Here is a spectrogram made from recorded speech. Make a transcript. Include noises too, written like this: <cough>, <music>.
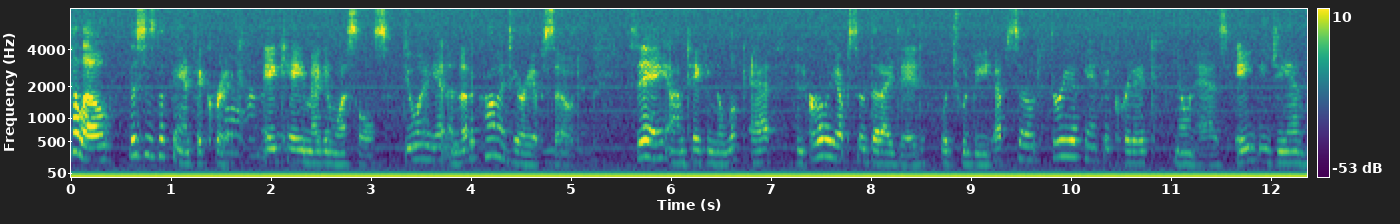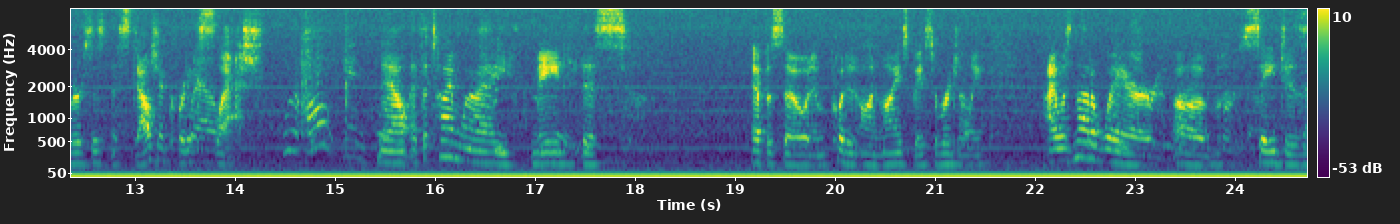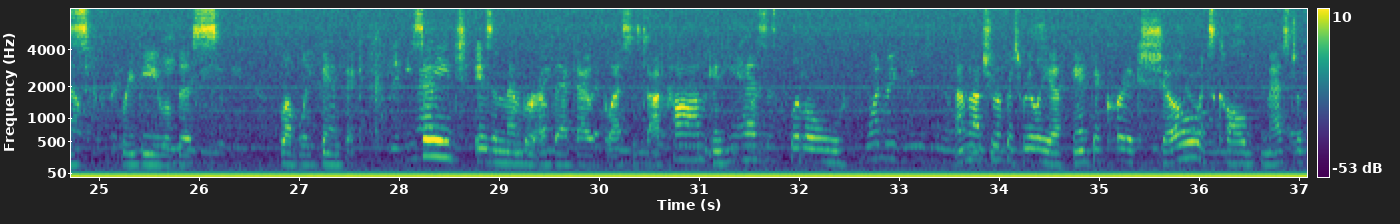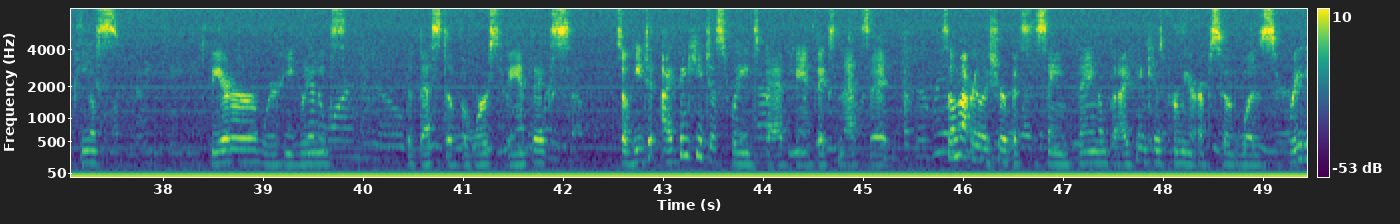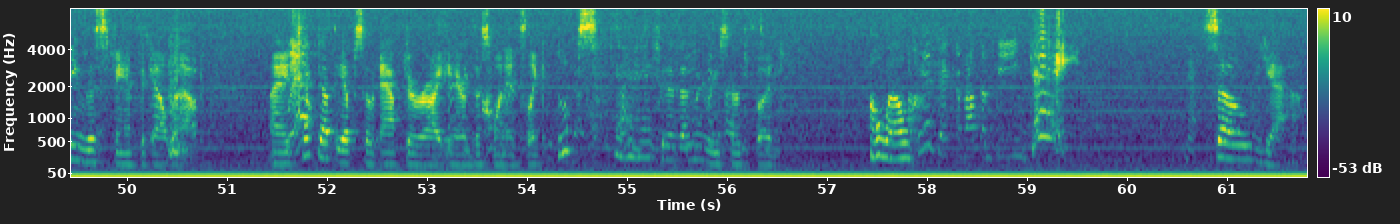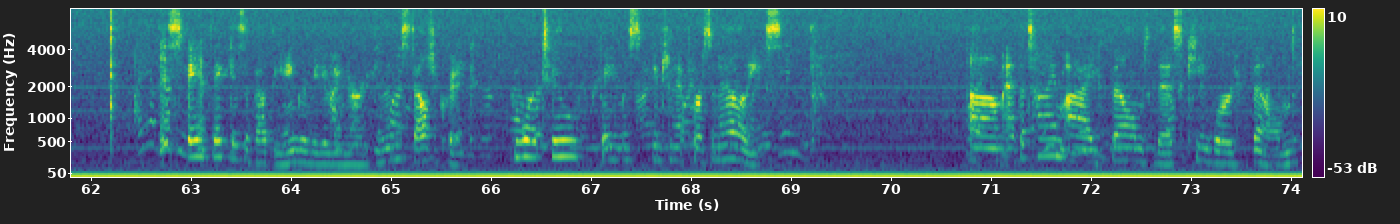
Hello, this is the Fanfic Critic, aka Megan Wessels, doing yet another commentary episode. Today I'm taking a look at an early episode that I did, which would be episode 3 of Fanfic Critic, known as AVGN vs. Nostalgia Critic Slash. Now, at the time when I made this episode and put it on MySpace originally, I was not aware of Sage's review of this lovely fanfic. Sage is a member of ThatGuyWithGlasses.com, and he has this little, I'm not sure if it's really a fanfic critic show, it's called Masterpiece Theater, where he reads the best of the worst fanfics. So he, I think he just reads bad fanfics and that's it. So I'm not really sure if it's the same thing, but I think his premiere episode was reading this fanfic out loud. I checked out the episode after I aired this one. It's like, oops, <laughs> should have done my research, but oh well. So, yeah. This fanfic is about the angry video game nerd and the nostalgia critic, who are two famous internet personalities. Um, at the time I filmed this, keyword filmed,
